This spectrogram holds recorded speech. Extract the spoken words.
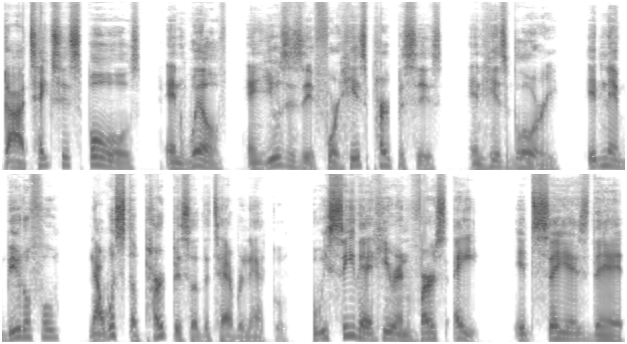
God takes his spoils and wealth and uses it for his purposes and his glory. Isn't that beautiful? Now, what's the purpose of the tabernacle? We see that here in verse 8. It says that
